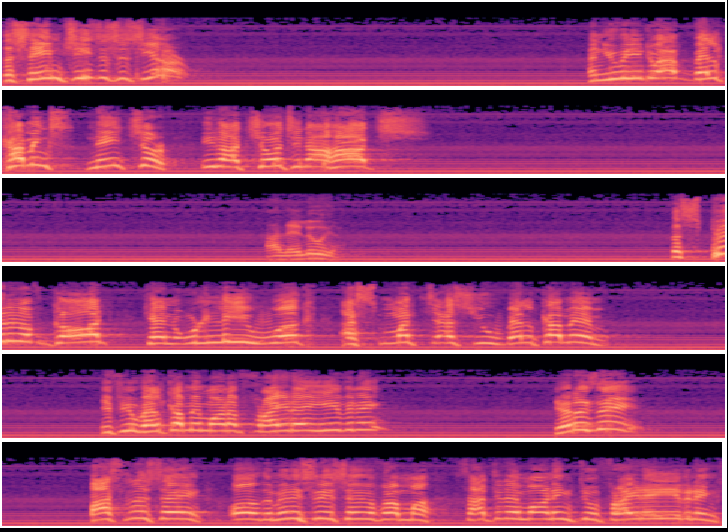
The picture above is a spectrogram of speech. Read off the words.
The same Jesus is here. And you need to have welcoming nature in our church, in our hearts. Hallelujah. The Spirit of God can only work as much as you welcome Him. If you welcome Him on a Friday evening, here is He. Pastor is saying, oh, the ministry is saying from uh, Saturday morning to Friday evenings.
